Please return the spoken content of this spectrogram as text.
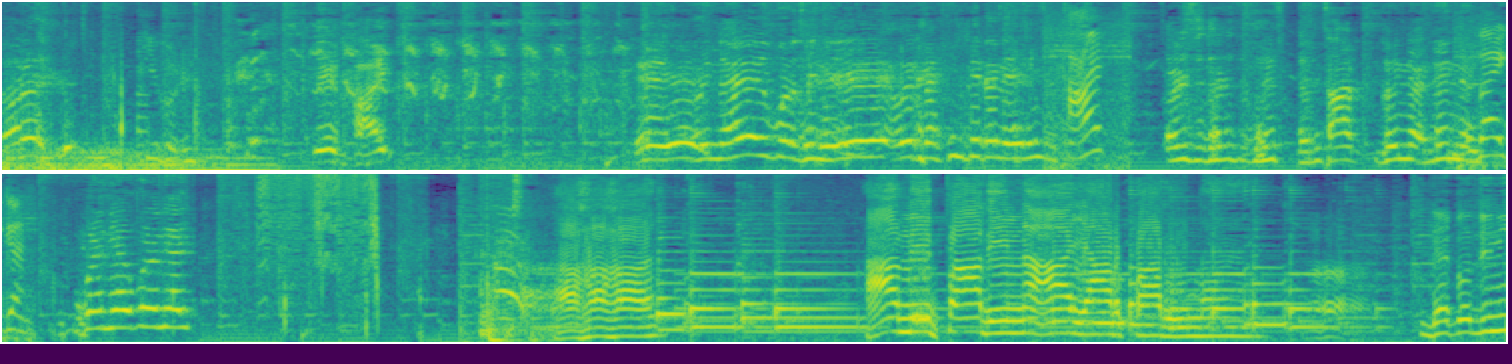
আরে। এ ভাই। বাইগান। উপরে নিয়ে উপরে নিয়ে। আমি পারি না, আর পারি না। দেখো দিনি,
